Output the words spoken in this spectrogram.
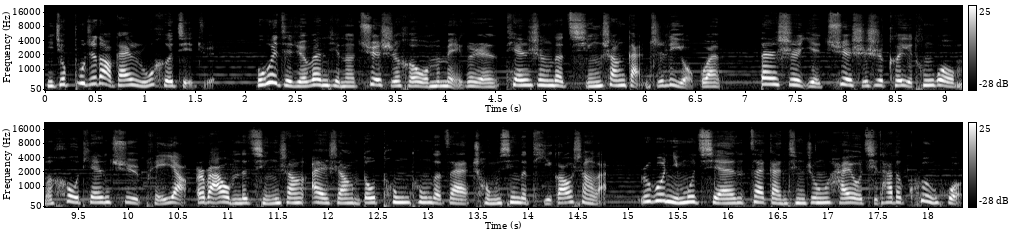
你就不知道该如何解决。不会解决问题呢，确实和我们每个人天生的情商感知力有关，但是也确实是可以通过我们后天去培养，而把我们的情商、爱商都通通的再重新的提高上来。如果你目前在感情中还有其他的困惑，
